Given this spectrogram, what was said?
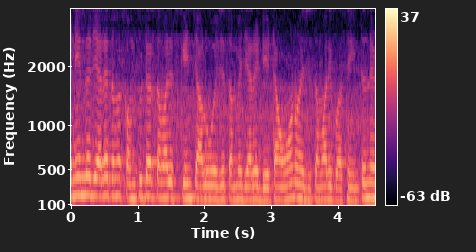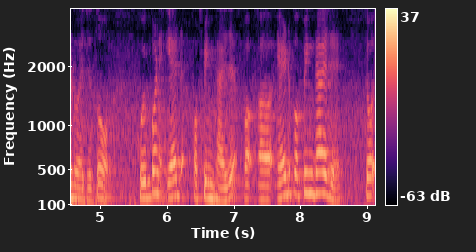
એની અંદર જ્યારે તમે કમ્પ્યુટર તમારી સ્ક્રીન ચાલુ હોય છે, તમે જ્યારે ડેટા ઓન હોય છે, તમારી પાસે ઇન્ટરનેટ હોય છે, તો કોઈપણ એડ પપિંગ થાય છે એડ પપિંગ થાય છે, તો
